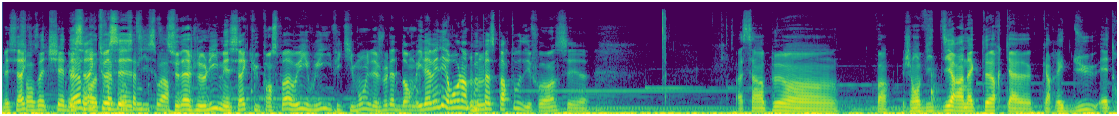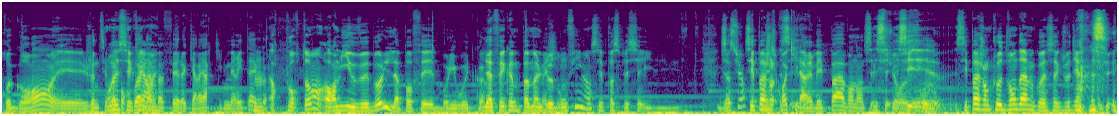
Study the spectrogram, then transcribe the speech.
Mais c'est vrai que Sans être chef Mais c'est vrai d'œuvre, que tu vois, très bon c'est- samedi soir. Celui-là, je le lis, mais c'est vrai que tu penses pas, oui, oui, effectivement, il a joué là-dedans. Mais il avait des rôles un peu Mhm. passe-partout, des fois. hein, c'est... euh, Ah, c'est un peu un. Enfin, j'ai envie de dire un acteur qui, a- qui aurait dû être grand et je ne sais pas Ouais, c'est pourquoi il n'a ouais. pas fait la carrière qu'il méritait. Mm. Quoi. Alors pourtant, hormis UV Ball, il a pas fait. Hollywood, quoi. Il a fait quand même pas mal de bons films, hein, c'est pas spécial. Bien sûr. C'est pas mais je crois qu'il arrivait pas avant d'un C'est, truc sur c'est- pas Jean-Claude Van Damme, quoi, c'est ça que je veux dire. C'est-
